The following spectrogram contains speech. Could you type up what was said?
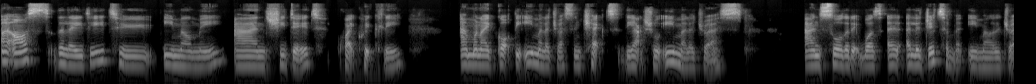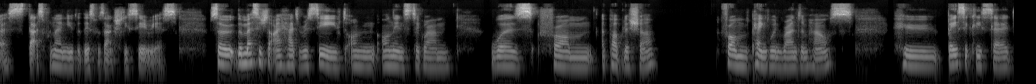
I asked the lady to email me, and she did quite quickly. And when I got the email address and checked the actual email address and saw that it was a, a, legitimate email address, that's when I knew that this was actually serious. So the message that I had received on, on Instagram was from a publisher from Penguin Random House who basically said,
